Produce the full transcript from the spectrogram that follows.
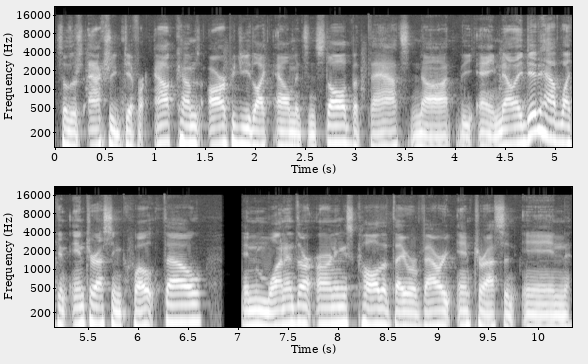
so there's actually different outcomes, RPG-like elements installed, but that's not the aim. Now, they did have like an interesting quote, though, in one of their earnings call that they were very interested in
